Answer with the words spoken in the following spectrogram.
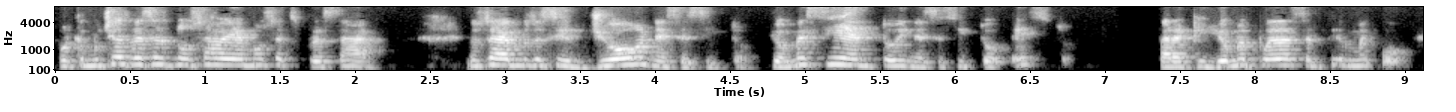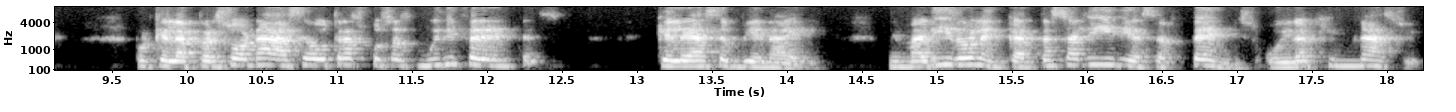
porque muchas veces no sabemos expresar, no sabemos decir, yo necesito, yo me siento y necesito esto, para que yo me pueda sentir mejor, porque la persona hace otras cosas muy diferentes que le hacen bien a él. Mi marido le encanta salir y hacer tenis o ir al gimnasio.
